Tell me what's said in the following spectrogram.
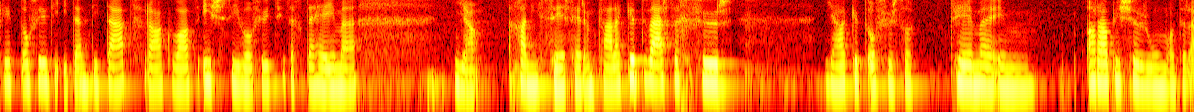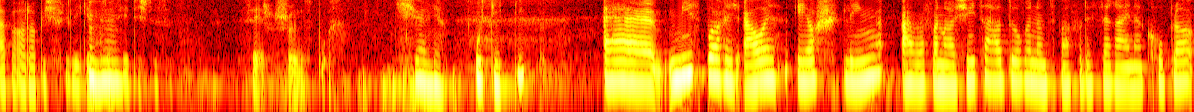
geht auch viel die Identitätsfrage, was ist sie, wo fühlt sie sich daheim? Ja, kann ich sehr, sehr empfehlen. Gerade wer sich für, ja, gerade auch für so Themen im arabischen Raum oder eben arabisch Frühling interessiert, ist das ein sehr schönes Buch. Schön. Ja. Und Tipp? Äh, mein Buch ist auch ein Erstling, aber von einer Schweizer Autorin, und zwar von der Serena Kobler,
